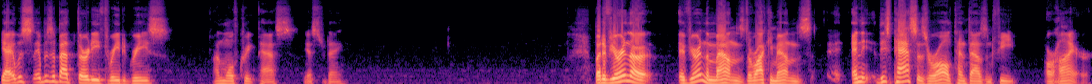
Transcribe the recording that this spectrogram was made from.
yeah, it was it was about 33 degrees on Wolf Creek Pass yesterday. But if you're in the if you're in the mountains, the Rocky Mountains, and these passes are all ten thousand feet or higher,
